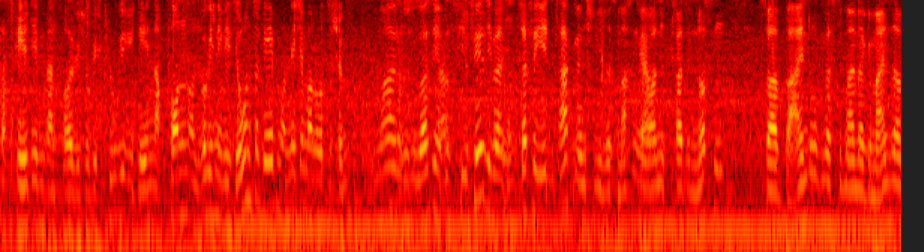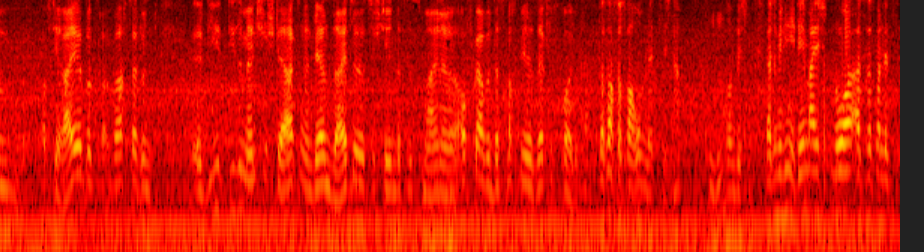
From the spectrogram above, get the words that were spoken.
Das fehlt eben ganz häufig, wirklich kluge Ideen nach vorn und wirklich eine Vision zu geben und nicht immer nur zu schimpfen. Nein, Das ich weiß nicht, ob das viel fehlt. Ich, meine, ich treffe jeden Tag Menschen, die das machen. Wir Ja. waren jetzt gerade in Nossen. Es war beeindruckend, was die man da gemeinsam auf die Reihe gebracht hat. Und die, diese Menschen stärken, an deren Seite zu stehen, das ist meine Aufgabe und das macht mir sehr viel Freude. Das ist auch das Warum letztlich, ne? Mhm. So ein bisschen. Also mit den Ideen meine ich nur, also dass man jetzt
